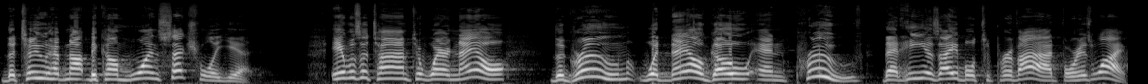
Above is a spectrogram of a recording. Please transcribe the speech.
the two have not become one sexually yet. It was a time to where now the groom would now go and prove that he is able to provide for his wife.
